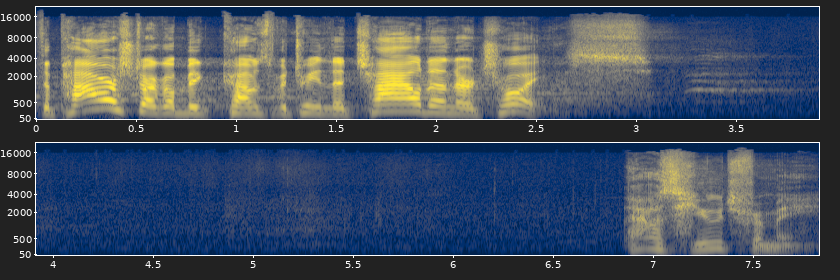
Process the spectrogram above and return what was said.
the power struggle becomes between the child and their choice. That was huge for me.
